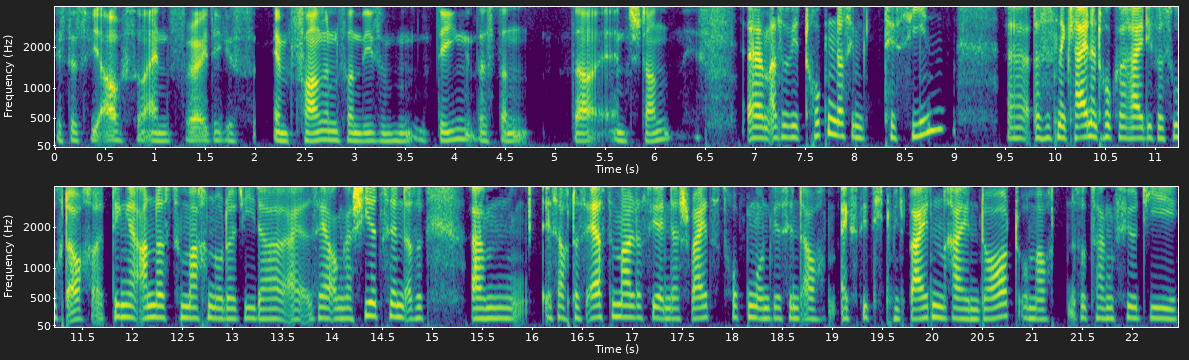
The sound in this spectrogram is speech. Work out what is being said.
ist es wie auch so ein freudiges Empfangen von diesem Ding, das dann da entstanden ist? Ähm, also wir drucken das im Tessin äh, das ist eine kleine Druckerei, die versucht auch äh, Dinge anders zu machen oder die da äh, sehr engagiert sind. Also ähm, ist auch das erste Mal, dass wir in der Schweiz drucken und wir sind auch explizit mit beiden Reihen dort, um auch sozusagen für die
